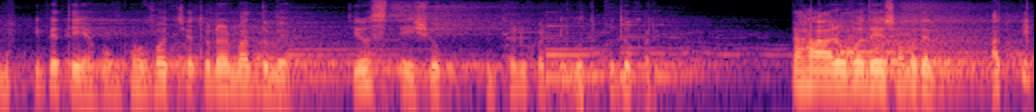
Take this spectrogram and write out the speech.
মুক্তি পেতে এবং ভগবত চেতনার মাধ্যমে চিরস্থায়ী সুখ অর্জন করতে উদ্বুদ্ধ করে। তাহার উপদেশ আমাদের আত্মিক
